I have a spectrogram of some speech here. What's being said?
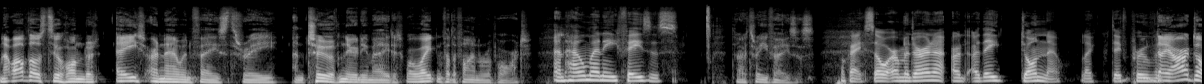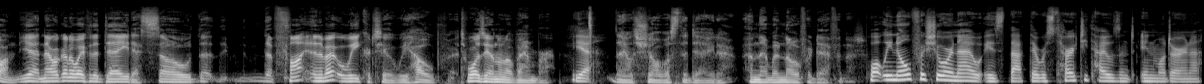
Now, of those 200, eight are now in phase three and two have nearly made it. We're waiting for the final report. And how many phases? There are three phases. Okay, so are Moderna are are they done now? Like they've proven They are done. Yeah. Now we're going to wait for the data. So the the, fi- in about a week or two, we hope towards the end of November, Yeah. they'll show us the data, and then we'll know for definite. What we know for sure now is that there was 30,000 in Moderna.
